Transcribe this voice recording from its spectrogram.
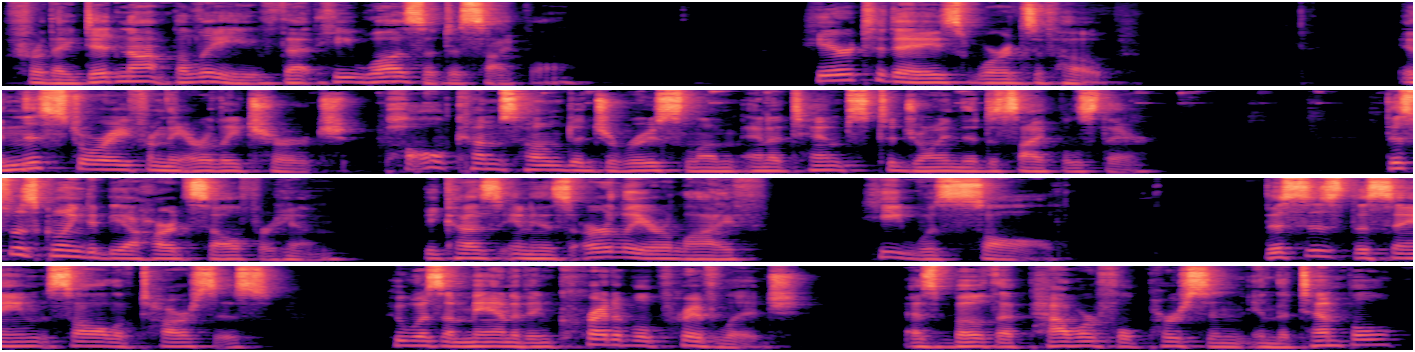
for they did not believe that he was a disciple. Hear today's words of hope. In this story from the early church, Paul comes home to Jerusalem and attempts to join the disciples there. This was going to be a hard sell for him because in his earlier life, he was Saul. This is the same Saul of Tarsus who was a man of incredible privilege as both a powerful person in the temple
